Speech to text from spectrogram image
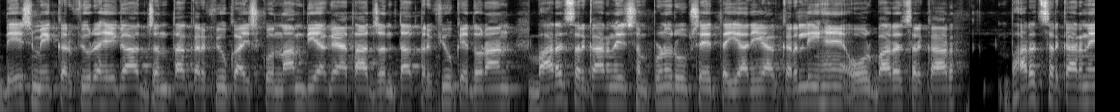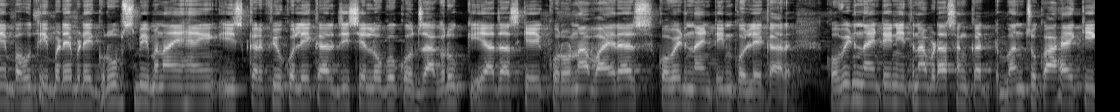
देश में कर्फ्यू रहेगा। जनता कर्फ्यू का इसको नाम दिया गया था। जनता कर्फ्यू के दौरान भारत सरकार ने संपूर्ण रूप से तैयारियाँ कर ली हैं और भारत सरकार भारत सरकार ने बहुत ही बड़े बड़े ग्रुप्स भी बनाए हैं इस कर्फ्यू को लेकर, जिससे लोगों को जागरूक किया जा सके कोरोना वायरस कोविड नाइन्टीन को लेकर। कोविड नाइन्टीन इतना बड़ा संकट बन चुका है कि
